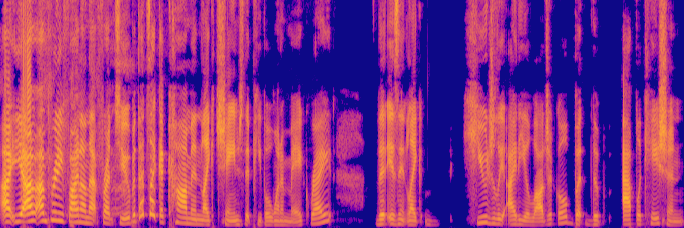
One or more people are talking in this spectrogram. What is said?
I yeah, I'm, I'm pretty fine on that front too. But that's like a common like change that people want to make, right? That isn't like hugely ideological, but the application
